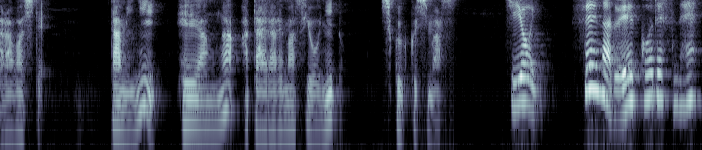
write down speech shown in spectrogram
表して、民に平安が与えられますようにと祝福します。清い、聖なる栄光ですね。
